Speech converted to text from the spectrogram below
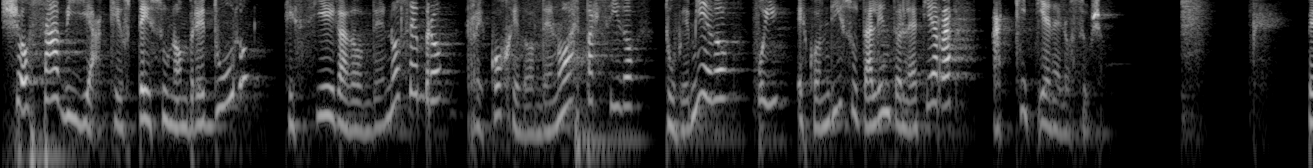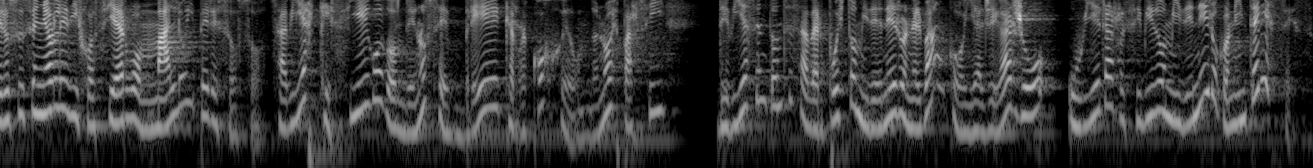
yo sabía que usted es un hombre duro, que ciega donde no sembró, recoge donde no ha esparcido, tuve miedo, fui, escondí su talento en la tierra, aquí tiene lo suyo. Pero su señor le dijo, siervo malo y perezoso, ¿sabías que ciego donde no sembré, que recoge donde no esparcí? Debías entonces haber puesto mi dinero en el banco y al llegar yo hubiera recibido mi dinero con intereses.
